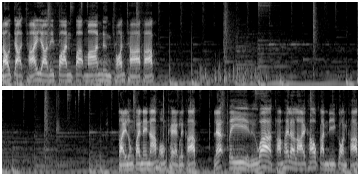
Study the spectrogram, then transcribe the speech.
เราจะใช้ยาสีฟันประมาณ 1 ช้อนชาครับ ใส่ลงไปในน้ำหอมแขกเลยครับ และตีหรือว่าทำให้ละลายเข้ากันดีก่อนครับ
